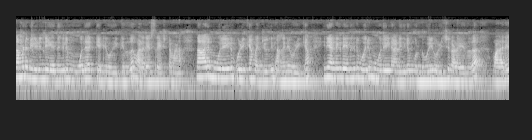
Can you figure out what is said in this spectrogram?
നമ്മുടെ വീടിന്റെ ഏതെങ്കിലും മൂലയ്ക്കൊക്കെ ഒഴിക്കുന്നത് വളരെ ശ്രേഷ്ഠമാണ്. നാല് മൂലയിലും ഒഴിക്കാൻ പറ്റുമെങ്കിൽ അങ്ങനെ ഒഴിക്കാം. ഇനി അല്ലെങ്കിൽ ഏതെങ്കിലും ഒരു മൂലയിലാണെങ്കിലും കൊണ്ടുപോയി ഒഴിച്ച് കളയുന്നത് വളരെ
